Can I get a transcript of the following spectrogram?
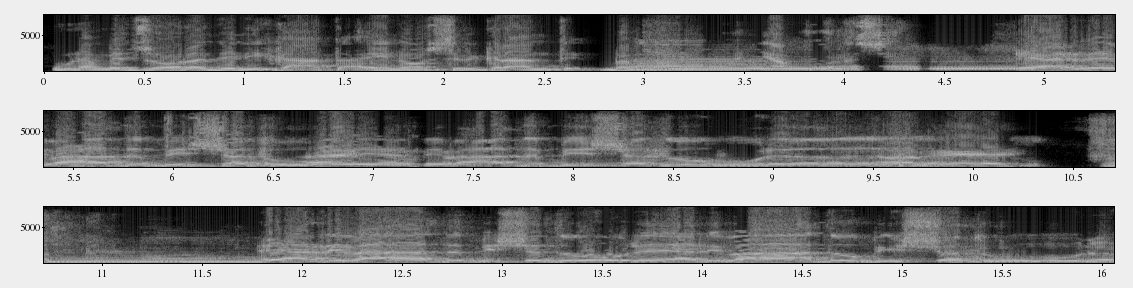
una mezz'ora dedicata ai nostri grandi bambini andiamo sigla è arrivato pisciatura, è ecco. arrivato pisciatura. Ale. È arrivato pisciatura, è arrivato pisciatura.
